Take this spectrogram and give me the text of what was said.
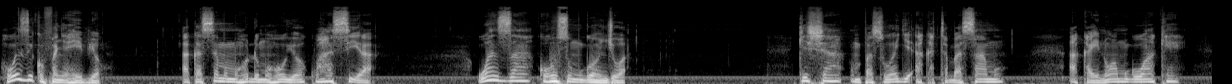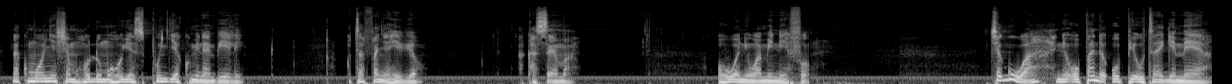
Huwezi kufanya hivyo akasema mhudumu huyo kwa hasira. Waza kuhusu mgonjwa. Kisha mpasuaji akatabasamu akainua mguu wake na kumwonyesha mhudumu huyo sponji ya kumi na mbili. Utafanya hivyo akasema. Huo ni uaminifu chagua ni upande upi utaegemea.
